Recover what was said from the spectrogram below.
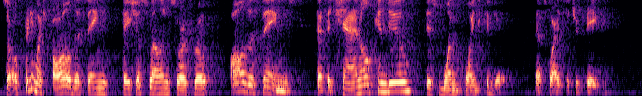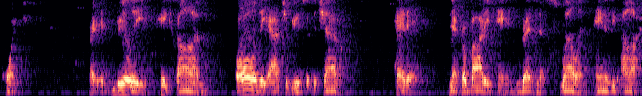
so pretty much all the things, facial swelling, sore throat, all the things that the channel can do, this one point can do. That's why it's such a big point. Right? It really takes on all of the attributes of the channel. Headache, neck or body pain, redness, swelling, pain of the eye,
